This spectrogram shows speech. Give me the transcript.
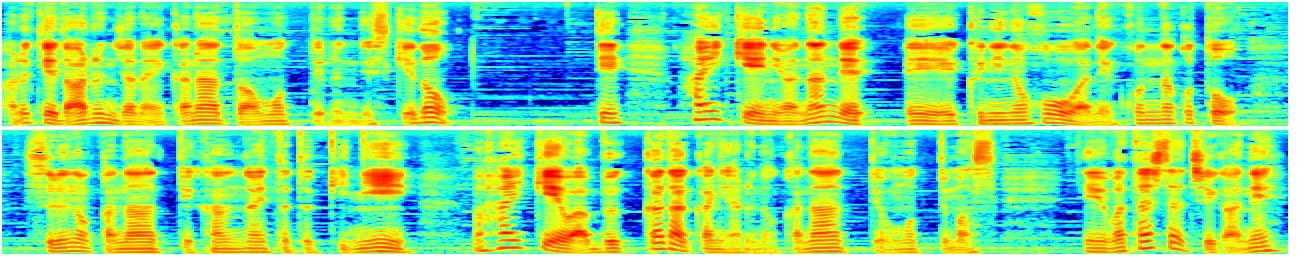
ある程度あるんじゃないかなとは思ってるんですけど、で、背景にはなんで、えー、国の方はね、こんなことをするのかなって考えた時に、まあ、背景は物価高にあるのかなって思ってます。で私たちがね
